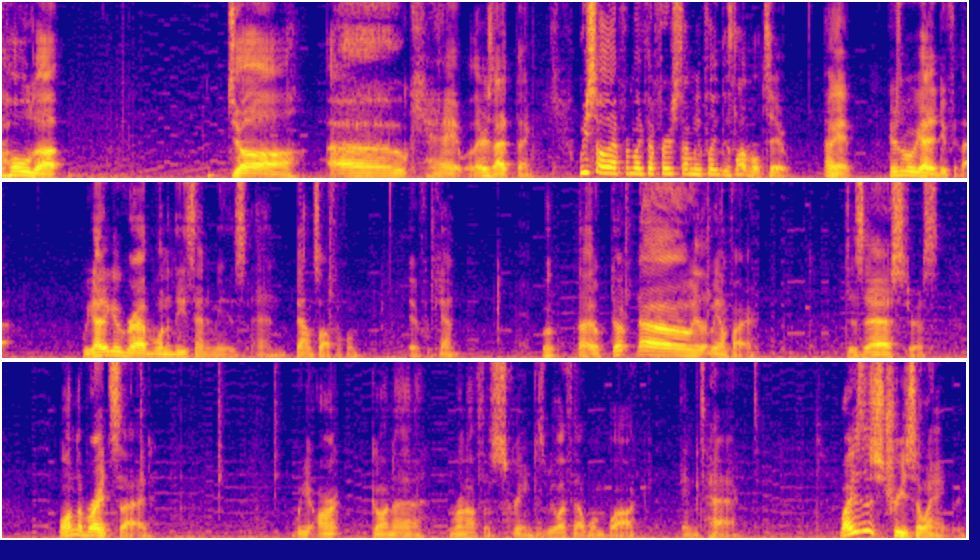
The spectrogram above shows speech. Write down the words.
hold up. Duh. Okay, well there's that thing. We saw that from like the first time we played this level too. Okay, here's what we gotta do for that. We gotta go grab one of these enemies and bounce off of them, if we can. Uh oh don't, no, he lit me on fire. Disastrous. Well, on the bright side, we aren't gonna run off the screen because we left that one block intact. Why is this tree so angry?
